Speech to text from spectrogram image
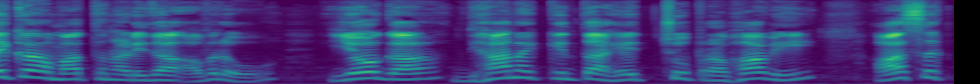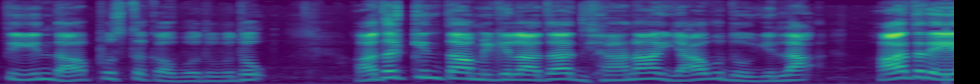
ಬಳಿಕ ಮಾತನಾಡಿದ ಅವರು, ಯೋಗ ಧ್ಯಾನಕ್ಕಿಂತ ಹೆಚ್ಚು ಪ್ರಭಾವಿ ಆಸಕ್ತಿಯಿಂದ ಪುಸ್ತಕ ಓದುವುದು. ಅದಕ್ಕಿಂತ ಮಿಗಿಲಾದ ಧ್ಯಾನ ಯಾವುದೂ ಇಲ್ಲ. ಆದರೆ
